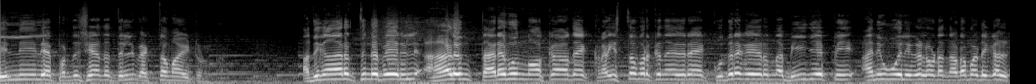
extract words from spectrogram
ദില്ലിയിലെ പ്രതിഷേധത്തിൽ വ്യക്തമായിട്ടുണ്ട്. അധികാരത്തിന്റെ പേരിൽ ആളും തരവും നോക്കാതെ ക്രൈസ്തവർക്ക് നേരെ കുതിര കയറുന്ന ബി ജെ പി അനുകൂലികളുടെ നടപടികൾ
